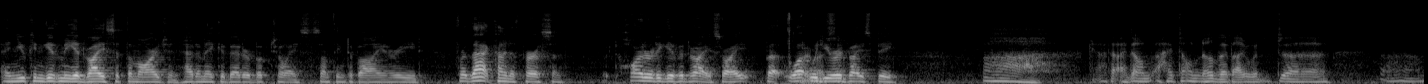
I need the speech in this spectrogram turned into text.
and you can give me advice at the margin how to make a better book choice, something to buy and read. For that kind of person, harder to give advice, right? But what Very would your so. advice be? Ah, God, I don't, I don't know that I would. Uh, um,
